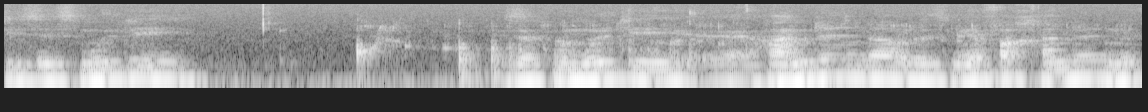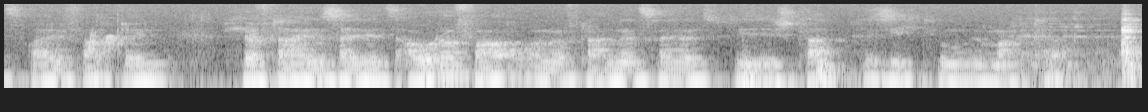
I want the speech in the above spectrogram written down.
dieses Multi, wie sagt man, Multi-Handeln da oder das Mehrfachhandeln, ne? zweifach, wenn ich auf der einen Seite jetzt Auto fahre und auf der anderen Seite also diese Stadtbesichtigung gemacht habe,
